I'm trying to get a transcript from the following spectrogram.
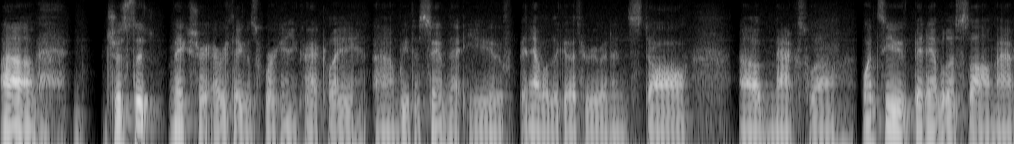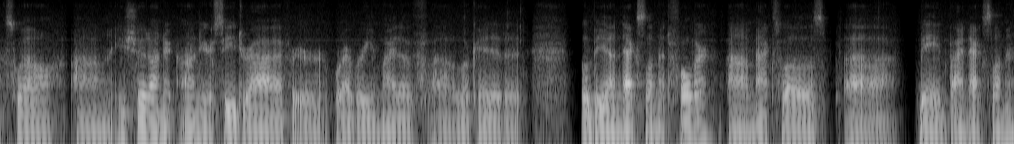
um, just to make sure everything is working correctly, uh, we've assumed that you've been able to go through and install uh, Maxwell. Once you've been able to install Maxwell, um, you should on your, on your C drive or wherever you might have uh, located it, there'll be a Next Limit folder. Uh, Maxwell is uh, made by Next Limit.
